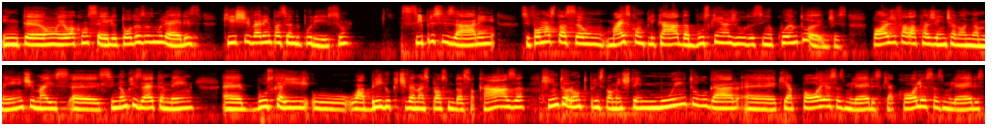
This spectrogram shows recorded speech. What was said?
Então, eu aconselho todas as mulheres que estiverem passando por isso, se precisarem, se for uma situação mais complicada, busquem ajuda assim o quanto antes. Pode falar com a gente anonimamente, mas é, se não quiser também, é, busca aí o, o, abrigo que tiver mais próximo da sua casa. Aqui em Toronto, principalmente, tem muito lugar é, que apoia essas mulheres, que acolhe essas mulheres.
